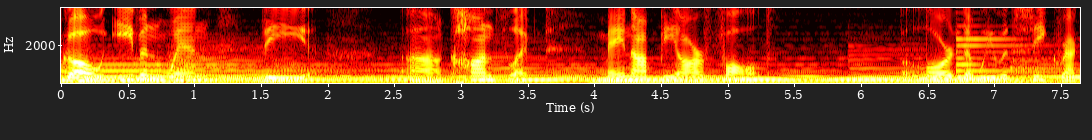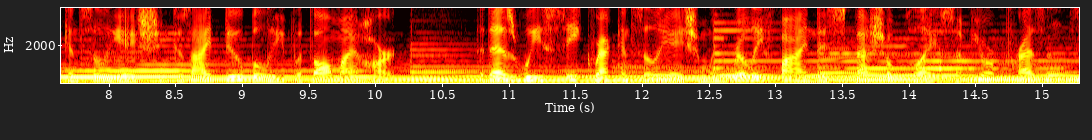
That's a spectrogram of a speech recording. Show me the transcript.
go even when the uh, conflict may not be our fault, but Lord, that we would seek reconciliation because I do believe with all my heart that as we seek reconciliation, we really find a special place of your presence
